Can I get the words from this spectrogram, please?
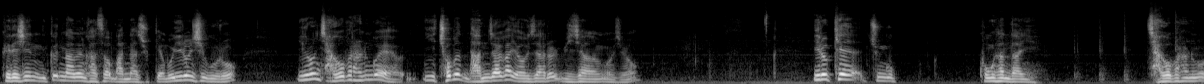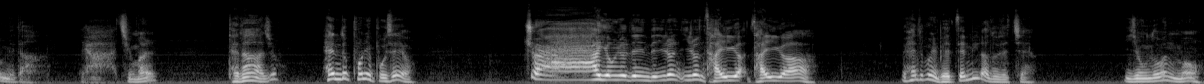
그 대신 끝나면 가서 만나줄게. 뭐 이런 식으로 이런 작업을 하는 거예요. 이 저번 남자가 여자를 위장한 거죠. 이렇게 중국 공산당이 작업을 하는 겁니다. 야, 정말 대단하죠? 핸드폰이 보세요. 쫙 연결되어 있는데 이런, 이런 다이가, 다이가 핸드폰이 몇 대입니까 도대체? 이 정도면 뭐,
